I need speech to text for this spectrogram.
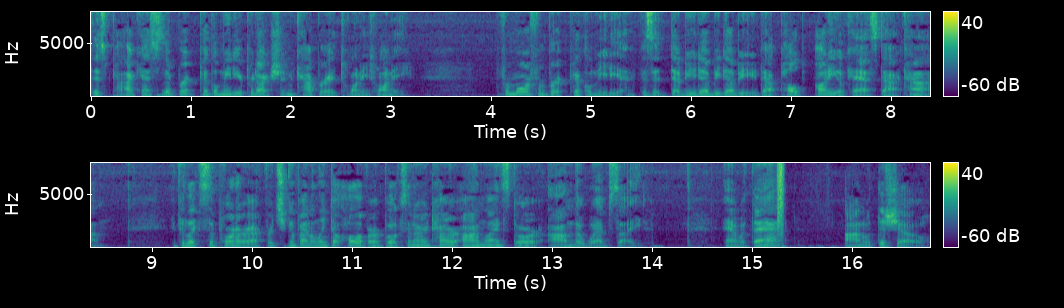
This podcast is a Brick Pickle Media production, copyright 2020. For more from Brick Pickle Media, visit www.pulpaudiocast.com. If you'd like to support our efforts, you can find a link to all of our books and our entire online store on the website. And with that, on with the show.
